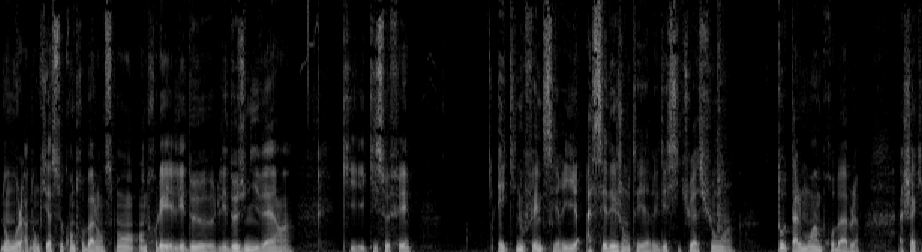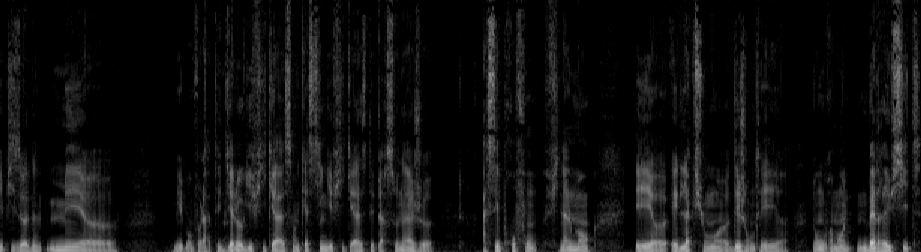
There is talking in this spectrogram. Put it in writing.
Donc voilà, donc il y a ce contrebalancement entre les, les, deux, les deux univers qui, qui, se fait et qui nous fait une série assez déjantée avec des situations totalement improbables à chaque épisode, mais mais bon, voilà, des dialogues efficaces, un casting efficace, des personnages euh, assez profonds finalement, et, euh, et de l'action euh, déjantée. Donc vraiment une belle réussite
